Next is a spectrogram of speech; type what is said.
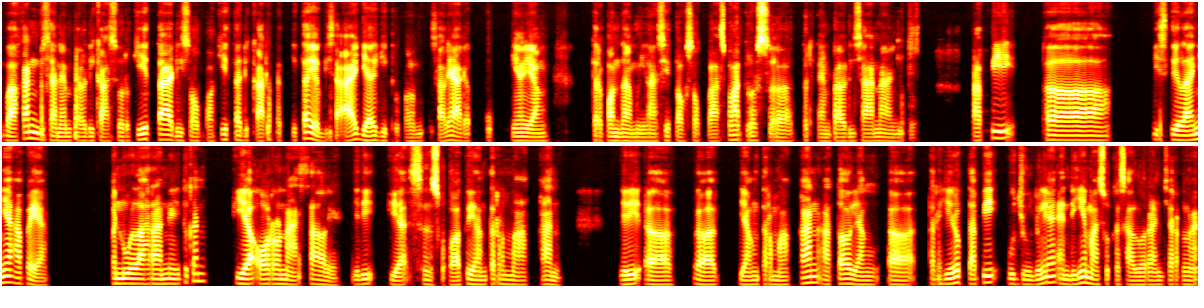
bahkan bisa nempel di kasur kita, di sofa kita, di karpet kita, ya bisa aja gitu kalau misalnya ada pupnya yang terkontaminasi toksoplasma terus, eee, tertempel di sana gitu. Tapi, eee, istilahnya apa ya, penularannya itu kan via oronasal ya. Jadi via sesuatu yang termakan. Jadi uh, uh, yang termakan atau yang uh, terhirup tapi ujung-ujungnya endingnya masuk ke saluran cerna.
